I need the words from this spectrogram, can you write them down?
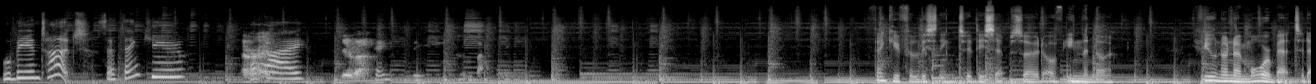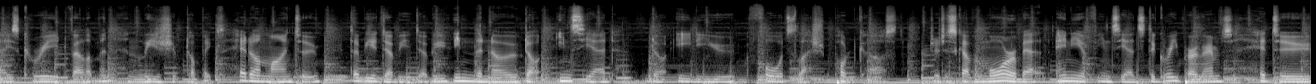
we'll be in touch. So thank you. All bye. Right. Bye. Thank you. Bye. Thank you for listening to this episode of In the Know. If you want to know more about today's career development and leadership topics, head online to www.intheknow.insead.edu forward slash podcast. To discover more about any of INSEAD's degree programs, head to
